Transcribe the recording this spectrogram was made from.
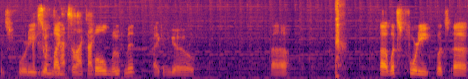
It's 40. Like With my that full movement, I can go. Uh, uh, what's forty? What's uh?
